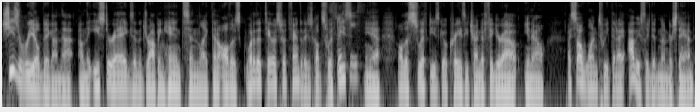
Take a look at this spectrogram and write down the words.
She's real big on that, on the Easter eggs and the dropping hints, and like then all those. What are the Taylor Swift fans? Are they just called Swifties? Swifties. Yeah, all the Swifties go crazy trying to figure out. You know, I saw one tweet that I obviously didn't understand,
